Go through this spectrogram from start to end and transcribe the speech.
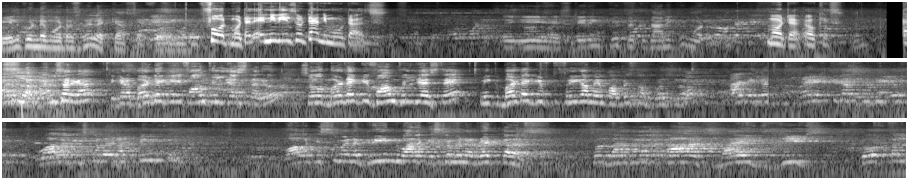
లెక్కేస్తారు ఫోర్ మోటార్స్ ఫోర్ మోటార్స్ ఎన్ని వీల్స్ ఉంటే అన్ని మోటార్స్ ఈ స్టీరింగ్కి ప్రతి దానికి మోటార్ మోటార్ ఓకే చూసారుగా ఇక్కడ బర్త్డేకి ఫామ్ ఫిల్ చేస్తున్నారు. సో బర్త్డేకి ఫామ్ ఫిల్ చేస్తే మీకు బర్త్డే గిఫ్ట్ ఫ్రీగా మేము పంపిస్తాం అండ్ ఇక్కడ వాళ్ళకి ఇష్టమైన పింక్ వాళ్ళకి ఇష్టమైన గ్రీన్ వాళ్ళకి ఇష్టమైన రెడ్ కలర్స్ సో దాని తర్వాత cars bikes jeeps total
